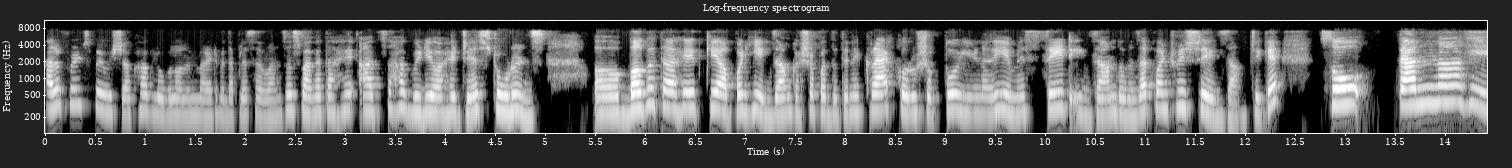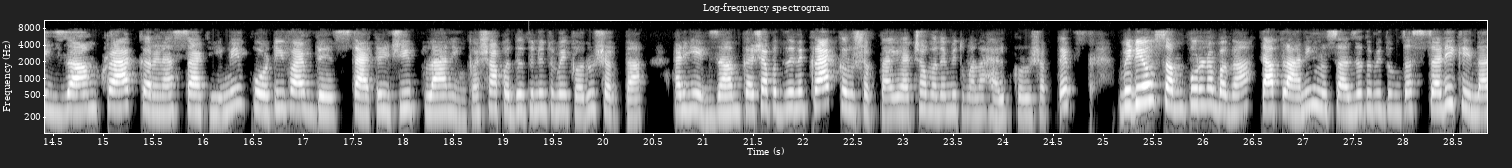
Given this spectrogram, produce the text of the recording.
हॅलो फ्रेंड्स मी विशाखा ग्लोबल ऑनलाईन मराठीमध्ये आपल्या सर्वांचं स्वागत आहे. आजचा हा व्हिडिओ आहे जे स्टुडंट्स बघत आहेत की आपण ही एक्झाम कशा पद्धतीने क्रॅक करू शकतो. येणारी एम एस सेट एक्झाम दोन हजार पंचवीसची एक्झाम ठीक आहे? सो त्यांना ही एक्झाम क्रॅक करण्यासाठी मी forty five days strategy planning कशा पद्धतीने तुम्ही करू शकता आणि ही एक्झाम कशा पद्धतीने क्रॅक करू शकता याच्यामध्ये मी तुम्हाला हेल्प करू शकते. व्हिडिओ संपूर्ण बघा. त्या प्लॅनिंगनुसार जर तुम्ही तुमचा स्टडी केला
